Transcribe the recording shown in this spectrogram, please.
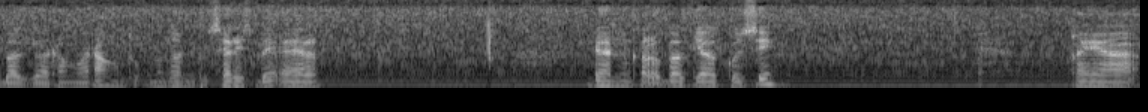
bagi orang-orang untuk nonton series BL dan kalau bagi aku sih kayak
